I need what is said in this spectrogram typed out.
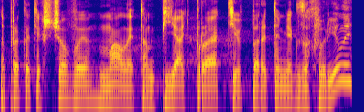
Наприклад, якщо ви мали там 5 проєктів перед тим, як захворіли,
